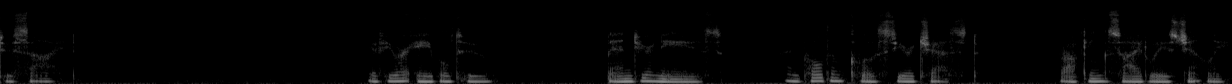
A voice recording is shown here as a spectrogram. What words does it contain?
to side. If you are able to, bend your knees and pull them close to your chest, rocking sideways gently.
